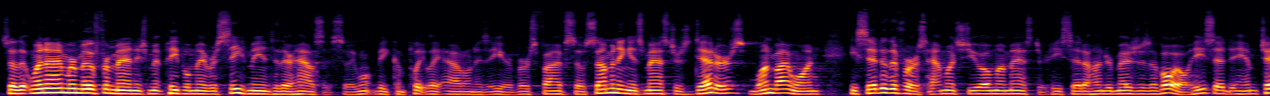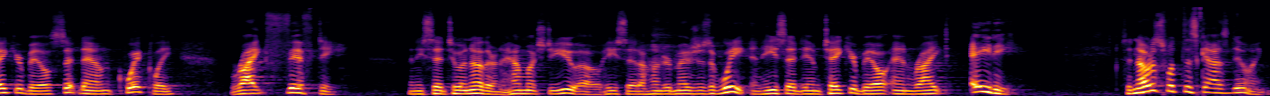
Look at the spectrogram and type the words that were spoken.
so that when I'm removed from management, people may receive me into their houses. So he won't be completely out on his ear. Verse 5 So summoning his master's debtors one by one, he said to the first, How much do you owe my master? He said, A hundred measures of oil. He said to him, Take your bill, sit down quickly, write fifty. Then he said to another, And how much do you owe? He said, A hundred measures of wheat. And he said to him, Take your bill and write eighty. So notice what this guy's doing.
